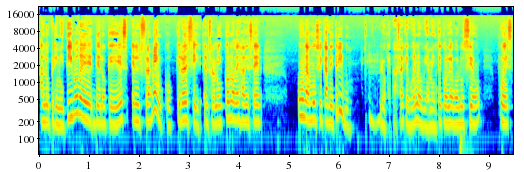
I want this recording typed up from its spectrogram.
a lo primitivo de, de lo que es el flamenco. Quiero decir, el flamenco no deja de ser una música de tribu, lo que pasa que, bueno, obviamente con la evolución, pues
